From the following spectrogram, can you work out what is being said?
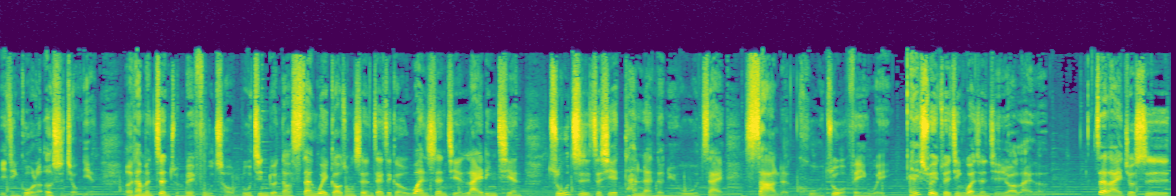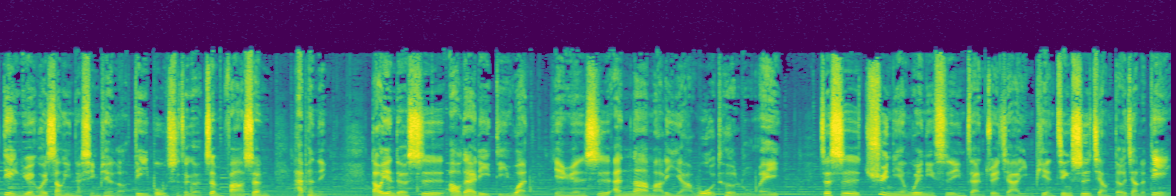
已经过了二十九年，而他们正准备复仇。如今轮到三位高中生，在这个万圣节来临前，阻止这些贪婪的女巫在萨冷胡作非为。诶，所以最近万圣节又要来了。再来就是电影院会上映的新片了。第一部是这个正发生 （Happening），导演的是奥黛丽·迪万，演员是安娜·玛利亚·沃特鲁梅。这是去年威尼斯影展最佳影片金狮奖得奖的电影。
